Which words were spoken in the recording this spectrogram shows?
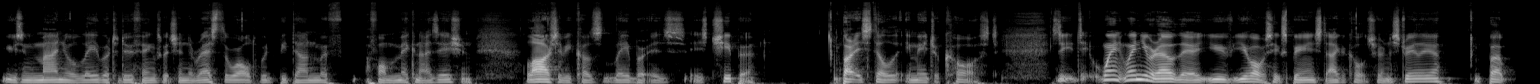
using manual labour to do things which in the rest of the world would be done with a form of mechanization, largely because labour is is cheaper but it's still a major cost. So when when you're out there, you've you've obviously experienced agriculture in Australia, but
